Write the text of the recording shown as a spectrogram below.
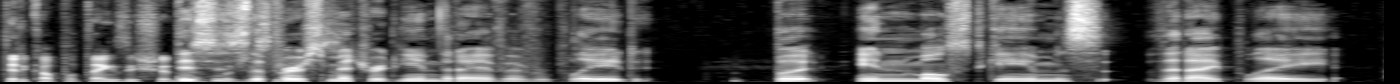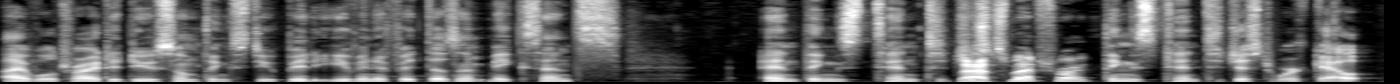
did a couple things he shouldn't. this have, is the first nice. Metroid game that I have ever played, but in most games that I play, I will try to do something stupid even if it doesn't make sense, and things tend to just That's Metroid, things tend to just work out.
